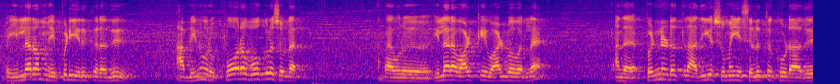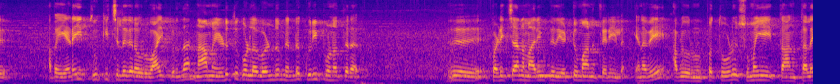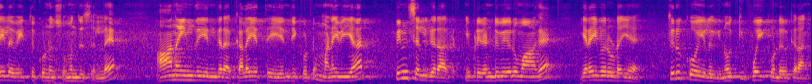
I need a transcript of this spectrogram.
இப்போ இல்லறம் எப்படி இருக்கிறது அப்படின்னு ஒரு போகிற போக்கில் சொல்கிறார் அப்போ ஒரு இல்லற வாழ்க்கை வாழ்பவரில் அந்த பெண்ணிடத்தில் அதிக சுமையை செலுத்தக்கூடாது. அப்போ எடை தூக்கி செல்லுகிற ஒரு வாய்ப்பு இருந்தால் நாம் எடுத்துக்கொள்ள வேண்டும் என்று குறிப்பு உணர்த்துறார். இது படித்தா நம்ம அறிவுக்கு இது எட்டுமான்னு தெரியல. எனவே அப்படி ஒரு நுட்பத்தோடு சுமையை தான் தலையில் வைத்து கொண்டு சுமந்து செல்ல ஆனைந்து என்கிற கலையத்தை ஏந்தி கொண்டு மனைவியார் பின் செல்கிறார்கள். இப்படி ரெண்டு பேருமாக இறைவருடைய திருக்கோயிலுக்கு நோக்கி போய் கொண்டிருக்கிறாங்க.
